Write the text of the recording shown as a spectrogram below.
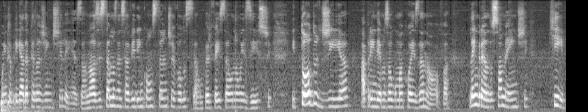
Muito obrigada pela gentileza. Nós estamos nessa vida em constante evolução. Perfeição não existe e todo dia aprendemos alguma coisa nova. Lembrando somente que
